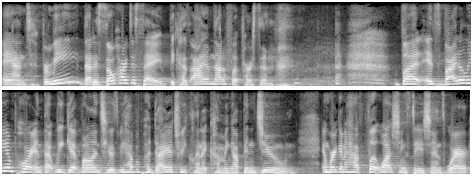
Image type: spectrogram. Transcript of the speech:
And for me, that is so hard to say because I am not a foot person. but it's vitally important that we get volunteers. We have a podiatry clinic coming up in June, and we're going to have foot washing stations where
